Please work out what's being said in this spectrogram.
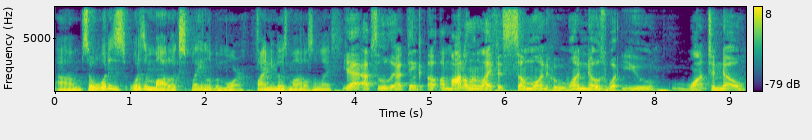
Um, so what is what is a model? Explain a little bit more. Finding those models in life. Yeah, absolutely. I think a, a model in life is someone who one knows what you want to know,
